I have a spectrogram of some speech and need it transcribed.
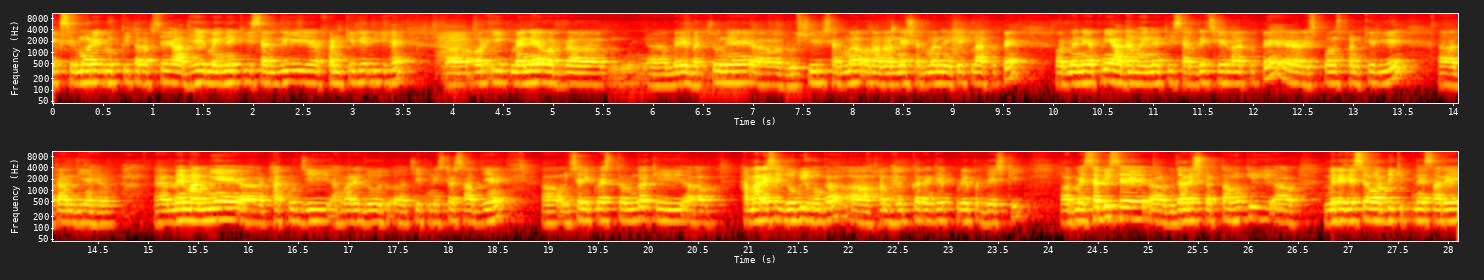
एक सिरमौरी ग्रुप की तरफ़ से आधे महीने की सैलरी फंड के लिए दी है। और एक मैंने और मेरे बच्चों ने रुशील शर्मा और अनन्या शर्मा ने एक एक लाख रुपए और मैंने अपनी आधा महीने की सैलरी छः लाख रुपए रिस्पांस फंड के लिए दान दिए हैं। मैं माननीय ठाकुर जी हमारे जो चीफ मिनिस्टर साहब जी हैं उनसे रिक्वेस्ट करूँगा कि हमारे से जो भी होगा हम हेल्प करेंगे पूरे प्रदेश की। और मैं सभी से गुजारिश करता हूँ कि मेरे जैसे और भी कितने सारे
